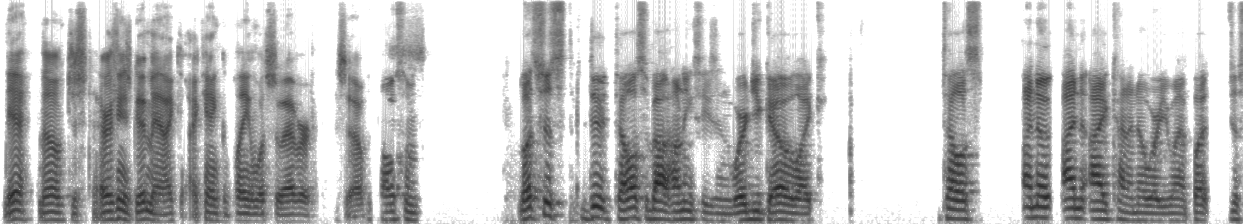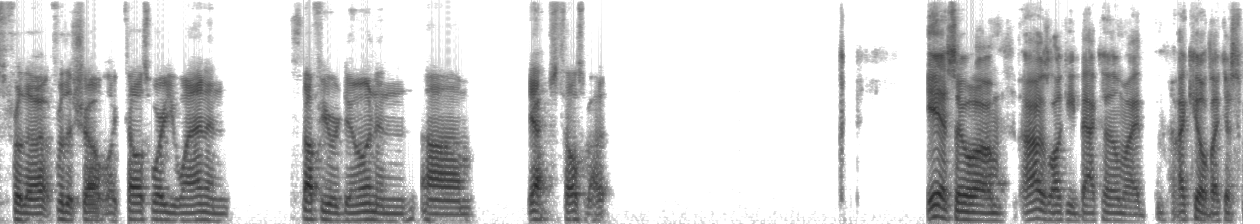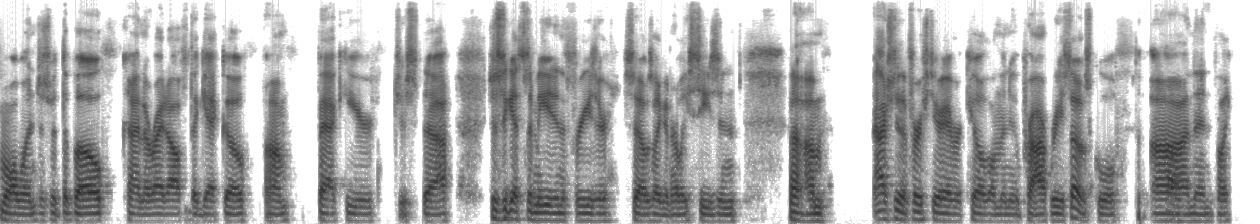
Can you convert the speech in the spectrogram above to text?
yeah, no, just everything's good, man. I, I can't complain whatsoever. So, awesome. Let's just, dude, tell us about hunting season. Where'd you go? Like, tell us. I know, I I kind of know where you went, but just for the for the show, like, tell us where you went and stuff you were doing, and um, yeah, just tell us about it. yeah, so um, I was lucky back home. I I killed like a small one just with the bow, kind of right off the get go. Um, back here just uh just to get some meat in the freezer. So it was like an early season. Um actually the first year I ever killed on the new property, so that was cool. Uh and then like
